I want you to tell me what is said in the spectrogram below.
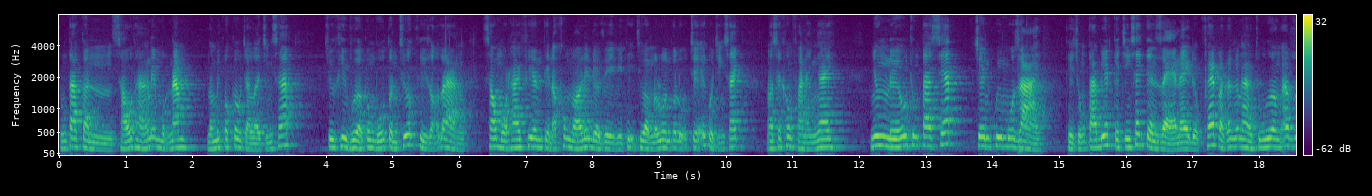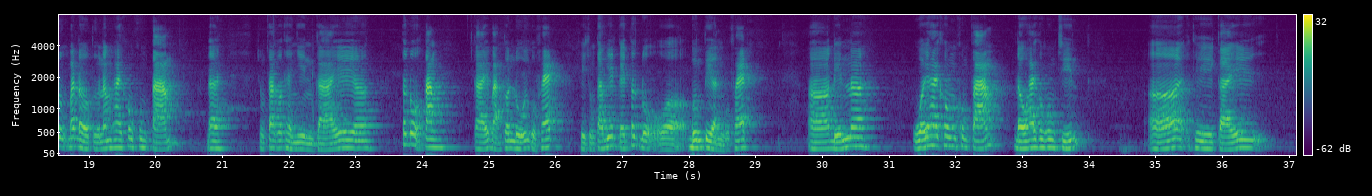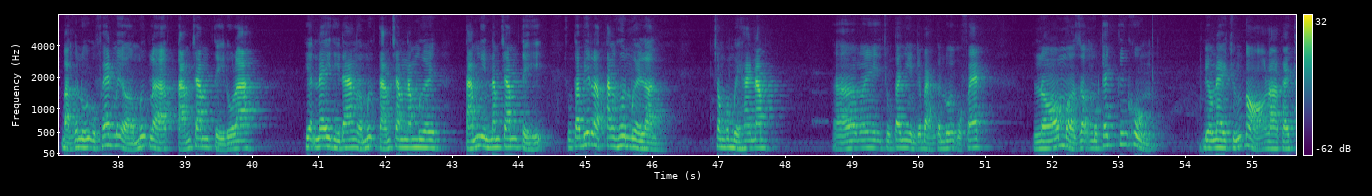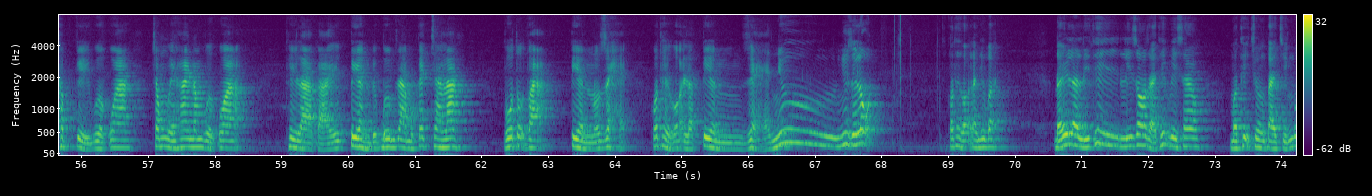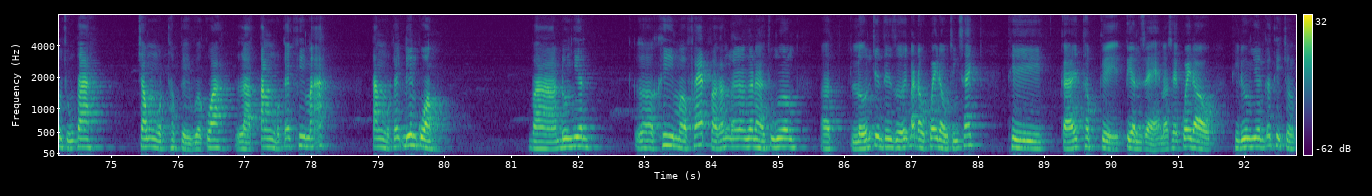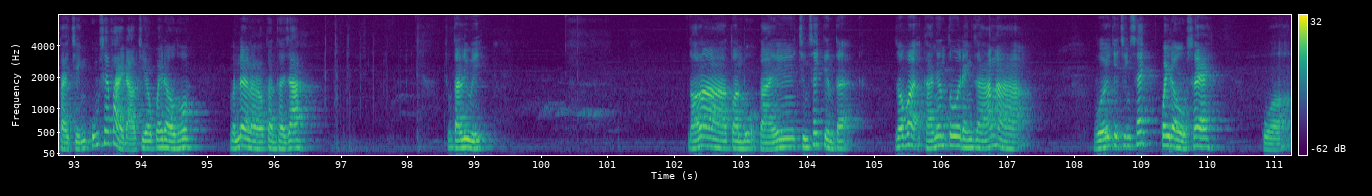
Chúng ta cần 6 tháng đến một năm. Nó mới có câu trả lời chính xác chứ khi vừa công bố tuần trước thì rõ ràng sau một hai phiên thì nó không nói lên điều gì vì thị trường nó luôn có độ trễ của chính sách nó sẽ không phản ánh ngay. Nhưng nếu chúng ta xét trên quy mô dài thì chúng ta biết cái chính sách tiền rẻ này được phép và các ngân hàng trung ương áp dụng bắt đầu từ năm 2008 đây chúng ta có thể nhìn cái ờ, tốc độ tăng cái bảng cân đối của Fed thì chúng ta biết cái tốc độ ờ, bơm tiền của Fed. À, đến cuối 2008 đầu 2009 ở ờ, thì cái bảng cân đối của Fed mới ở mức là 800 tỷ đô la. Hiện nay thì đang ở mức 850 8.500 tỷ. Chúng ta biết là tăng hơn 10 lần trong có 12 năm. À, chúng ta nhìn cái bảng cân đối của Fed nó mở rộng một cách kinh khủng. Điều này chứng tỏ là cái thập kỷ vừa qua trong 12 năm vừa qua thì là cái tiền được bơm ra một cách tràn lan vô tội vạ, tiền nó rẻ, có thể gọi là tiền rẻ như như giấy lộn có thể gọi là như vậy. Đấy là lý thi, lý do giải thích vì sao mà thị trường tài chính của chúng ta trong một thập kỷ vừa qua là tăng một cách phi mã, tăng một cách điên cuồng. Và đương nhiên ờ, khi mà Fed và các ngân hàng trung ương ờ, lớn trên thế giới bắt đầu quay đầu chính sách, thì cái thập kỷ tiền rẻ nó sẽ quay đầu thì đương nhiên các thị trường tài chính cũng sẽ phải đảo chiều quay đầu thôi. Vấn đề là nó cần thời gian. Chúng ta lưu ý. Đó là toàn bộ cái chính sách tiền tệ. Do vậy, cá nhân tôi đánh giá là với cái chính sách quay đầu xe của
